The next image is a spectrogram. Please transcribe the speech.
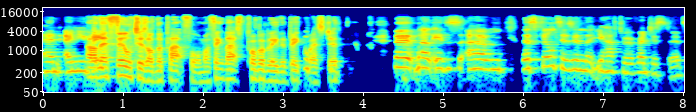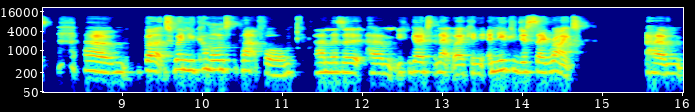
and and you are there filters on the platform? I think that's probably the big question. but, well, it's um, there's filters in that you have to have registered, um, but when you come onto the platform, and there's a um, you can go into the network and, and you can just say right. Um,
